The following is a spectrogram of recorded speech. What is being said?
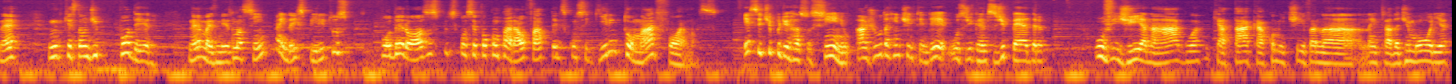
né? Em questão de poder, né? Mas mesmo assim, ainda espíritos poderosos se você for comparar o fato deles conseguirem tomar formas. Esse tipo de raciocínio ajuda a gente a entender os gigantes de pedra, o vigia na água, que ataca a comitiva na, na entrada de Moria,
